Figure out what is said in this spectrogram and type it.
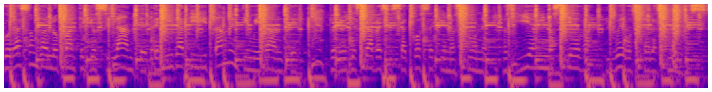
Corazón galopante y oscilante, te mira tiritando intimidante. Pero ya sabes esa cosa que nos une, nos guía y nos lleva luego hasta las nubes.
